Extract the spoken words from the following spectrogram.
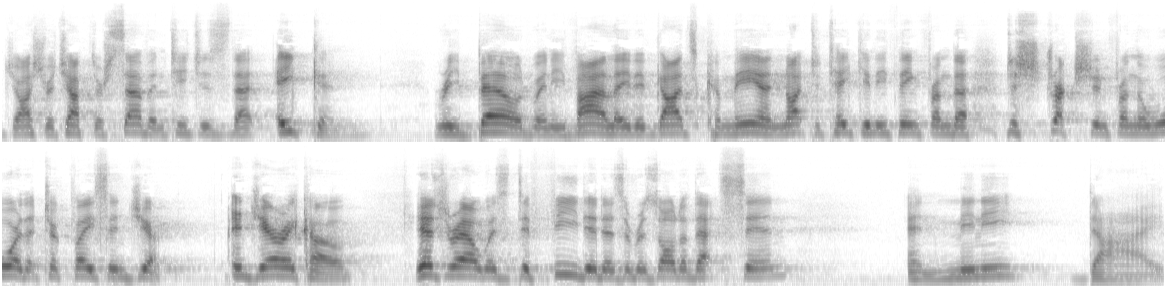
Joshua chapter 7 teaches that Achan rebelled when he violated God's command not to take anything from the destruction from the war that took place in, Jer- in Jericho. Israel was defeated as a result of that sin, and many died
